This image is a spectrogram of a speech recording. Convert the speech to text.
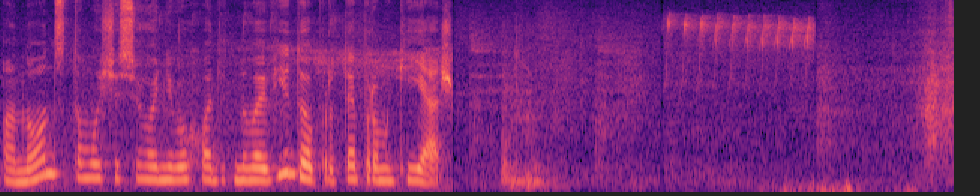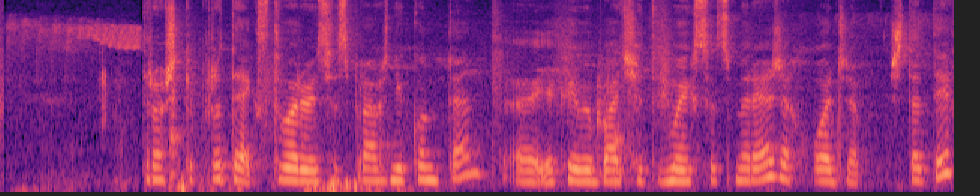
анонс, тому що сьогодні виходить нове відео про те про макіяж. Трошки про те, як створюється справжній контент, е, який ви бачите в моїх соцмережах. Отже, штатив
